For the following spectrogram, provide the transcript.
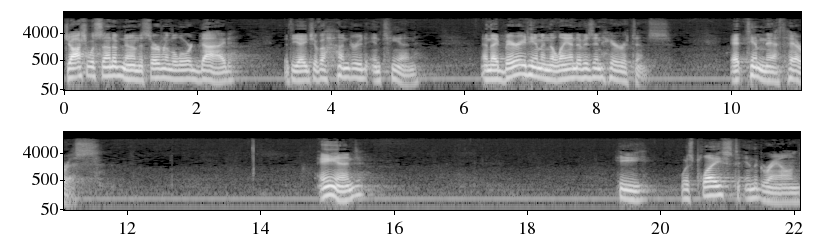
Joshua, son of Nun, the servant of the Lord, died at the age of a 110. And they buried him in the land of his inheritance at Timnath Heres. And he was placed in the ground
